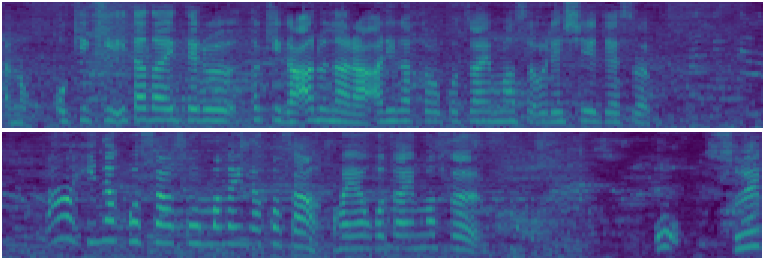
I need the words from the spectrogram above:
あの、お聞きいただいてる時があるならありがとうございます。嬉しいです。あ、ひなこさん、相馬のひなこさん、おはようございます。お、末っ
